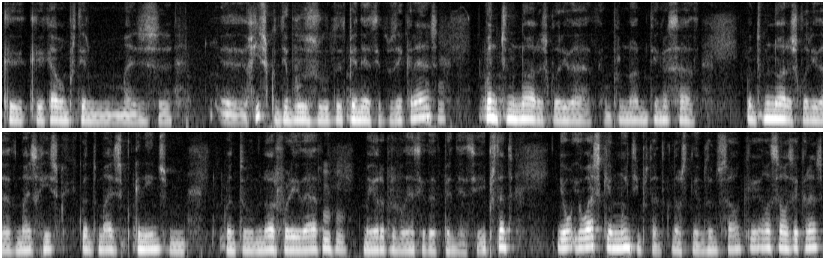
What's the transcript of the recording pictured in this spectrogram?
que, que acabam por ter mais eh, risco de abuso de dependência dos ecrãs. Uhum. Quanto menor a escolaridade, é um pormenor muito engraçado, quanto menor a escolaridade, mais risco, quanto mais pequeninos, quanto menor for a idade, uhum. maior a prevalência da dependência. E, portanto, eu, eu acho que é muito importante que nós tenhamos a noção que, em relação aos ecrãs,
